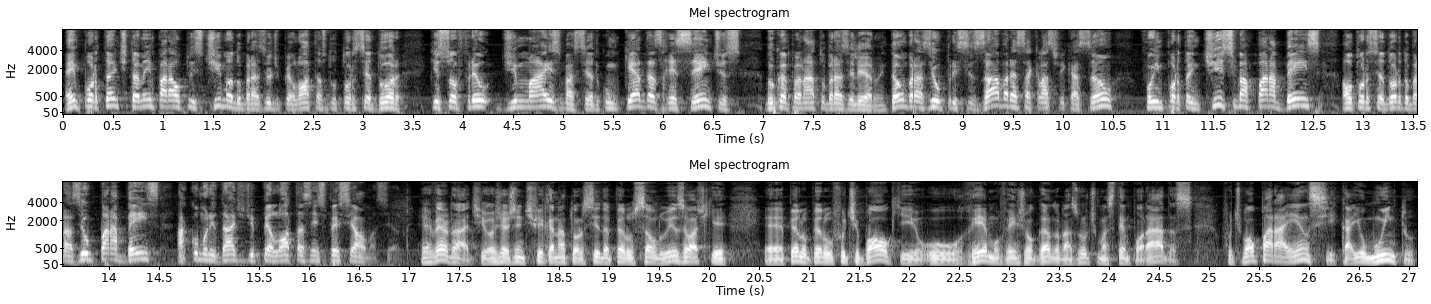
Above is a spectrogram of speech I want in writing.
É importante também para a autoestima do Brasil de Pelotas, do torcedor, que sofreu demais, Macedo, com quedas recentes no Campeonato Brasileiro. Então o Brasil precisava dessa classificação, foi importantíssima. Parabéns ao torcedor do Brasil, parabéns à comunidade de Pelotas em especial, Marcelo. É verdade. Hoje a gente fica na torcida pelo São Luís. Eu acho que é, pelo, pelo futebol que o Remo vem jogando nas últimas temporadas, futebol paraense caiu muito.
